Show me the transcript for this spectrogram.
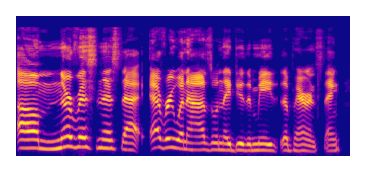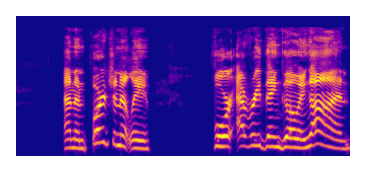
um, nervousness that everyone has when they do the meet the parents thing. And unfortunately, for everything going on,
